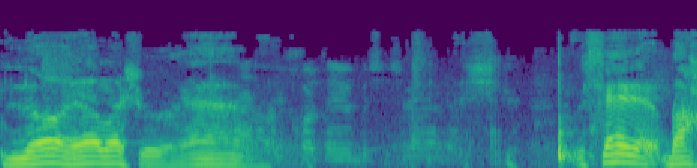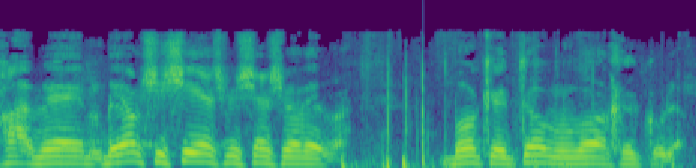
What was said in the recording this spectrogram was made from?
לא, היה משהו, היה... בסדר, ביום שישי יש בשש ורבע. בוקר טוב ומבורך לכולם.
